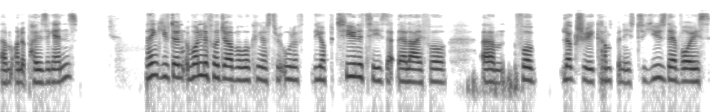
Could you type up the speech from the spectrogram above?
um, on opposing ends. I think you've done a wonderful job of walking us through all of the opportunities that there lie for um, for luxury companies to use their voice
